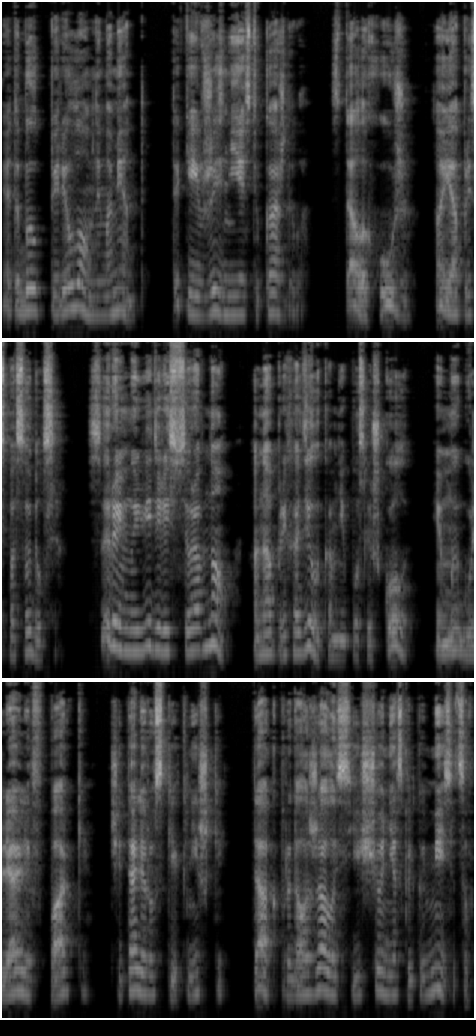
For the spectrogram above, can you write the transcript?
это был переломный момент. Такие в жизни есть у каждого. Стало хуже, но я приспособился. С Ирой мы виделись все равно. Она приходила ко мне после школы, и мы гуляли в парке, читали русские книжки. Так продолжалось еще несколько месяцев,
